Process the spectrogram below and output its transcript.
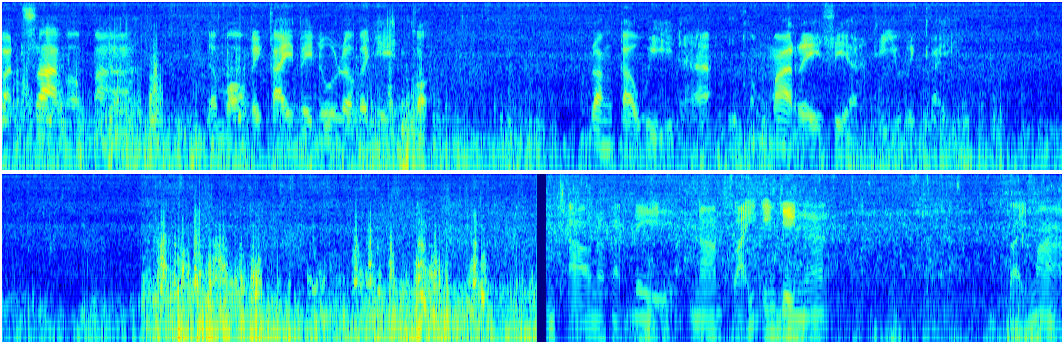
วรรค์สร้างออกมา แล้วมองไปไกลไปนู่นเราก็จะเห็นเกาะ รังกาวีนะฮะของมาเลเซียที่อยู่ไกลๆเช้านะครับ นี่น้ำใสจริง ๆ นะฮะใสมาก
